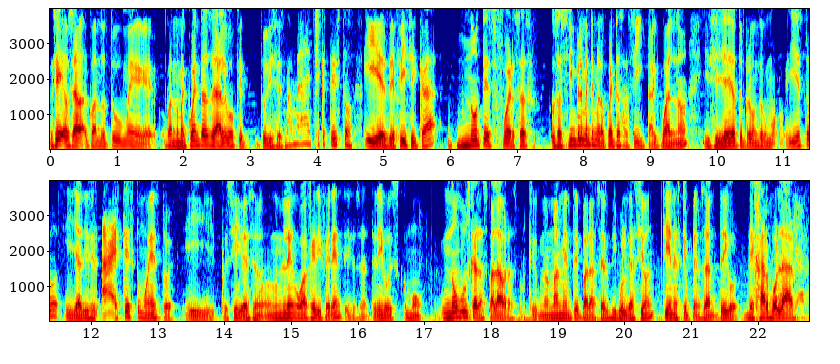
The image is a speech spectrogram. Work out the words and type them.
Sí, o sea, cuando tú me, cuando me cuentas de algo que tú dices, no, man, chécate esto, y es de física, no te esfuerzas, o sea, simplemente me lo cuentas así, tal cual, ¿no? Y si ya yo te pregunto como, ¿y esto? Y ya dices, ah, es que es como esto. Y pues sí, es un lenguaje diferente, o sea, te digo, es como, no buscas las palabras, porque normalmente para hacer divulgación tienes que pensar, te digo, dejar volar,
